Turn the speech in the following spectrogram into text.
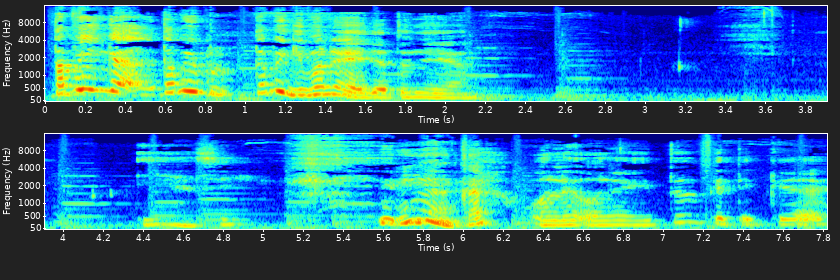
tapi enggak tapi tapi gimana ya jatuhnya ya iya sih Iya kan? oleh-oleh itu ketika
